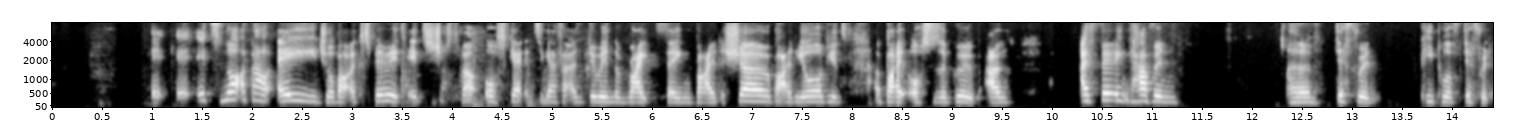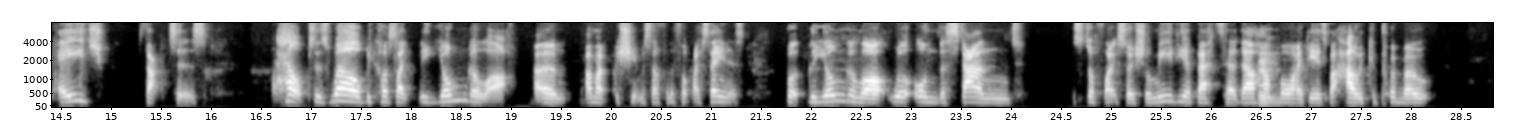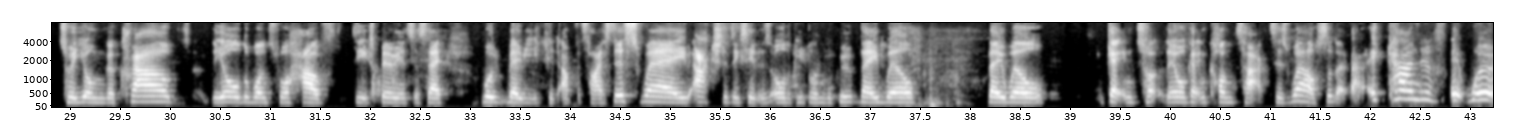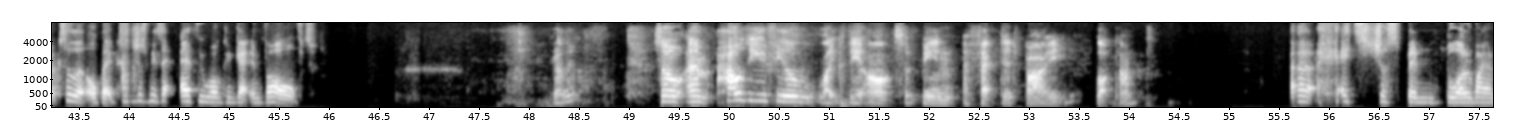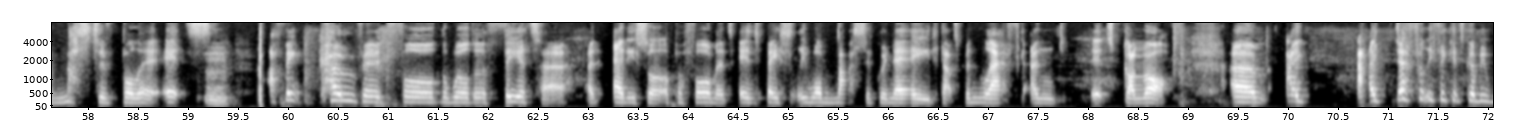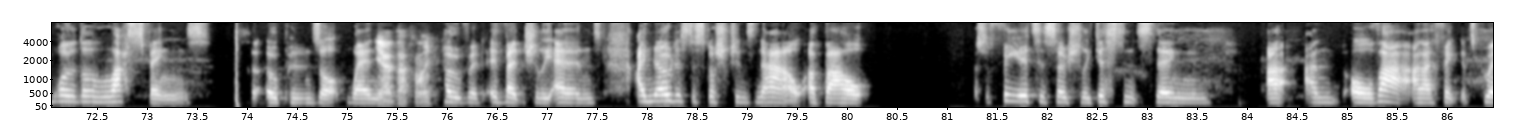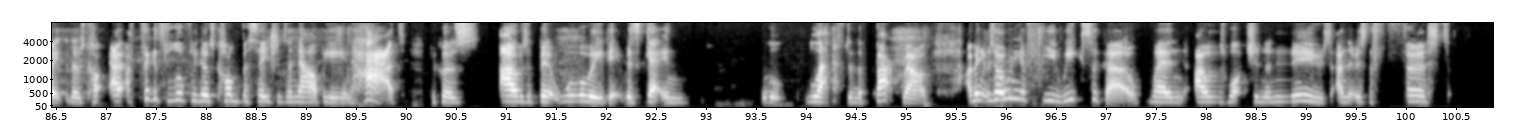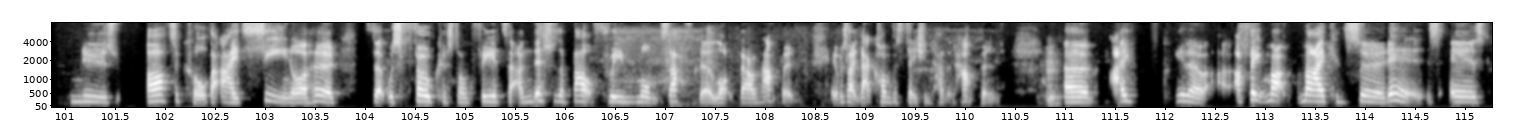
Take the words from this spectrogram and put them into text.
It, it, it's not about age or about experience. It's just about us getting together and doing the right thing by the show, by the audience, by us as a group. And I think having um, different people of different age factors helps as well because, like the younger lot, um, I might be shooting myself in the foot by saying this, but the younger lot will understand stuff like social media better. They'll have Mm. more ideas about how we could promote to a younger crowd. The older ones will have the experience to say, well, maybe you could advertise this way. Actually, they see there's older people in the group, they will, they will get in touch. They will get in contact as well. So that that- it kind of it works a little bit because it just means that everyone can get involved. Brilliant. So, um, how do you feel like the arts have been affected by lockdown? uh, it's just been blown by a massive bullet. It's, Mm. I think, COVID for the world of theatre and any sort of performance is basically one massive grenade that's been left and it's gone off. Um, I, I definitely think it's going to be one of the last things that opens up when Yeah, definitely. COVID eventually ends. I know there's discussions now about theatre socially distancing uh, and all that, and I think it's great that those. Co- I I think it's lovely those conversations are now being had because I was a bit worried it was getting left in the background. I mean, it was only a few weeks ago when I was watching the news, and it was the first news article that I'd seen or heard that was focused on theatre, and this was about three months after lockdown happened. It was like that conversation hadn't happened. Mhm. Um, I, you know, I think my my concern is is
